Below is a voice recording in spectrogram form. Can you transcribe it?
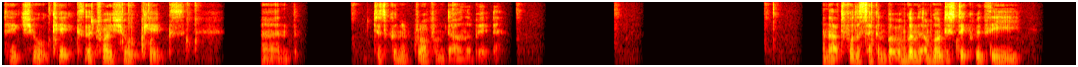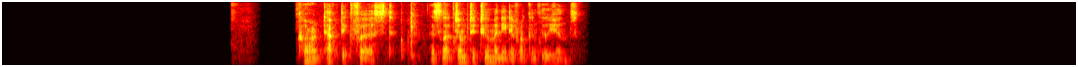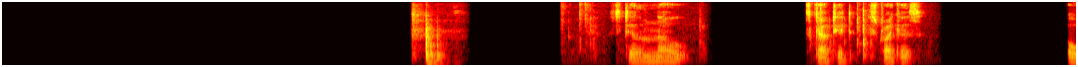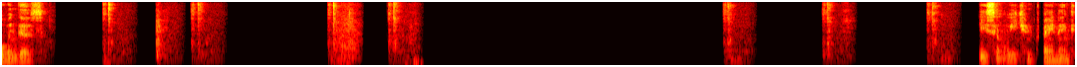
take short kicks. Let's try short kicks. And just gonna drop them down a bit. And that's for the second, but I'm gonna I'm going to stick with the current tactic first. Let's not jump to too many different conclusions. Still no scouted strikers or wingers. decent week in training.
